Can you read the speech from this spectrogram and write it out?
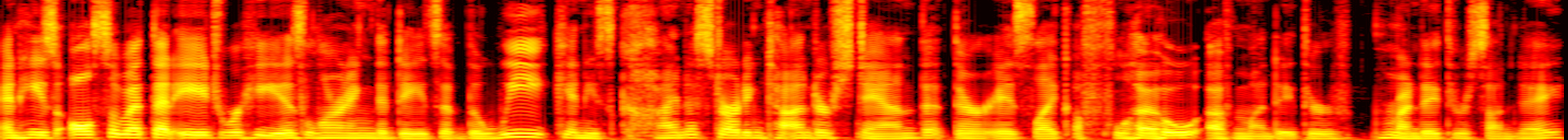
And he's also at that age where he is learning the days of the week and he's kind of starting to understand that there is like a flow of Monday through Monday through Sunday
